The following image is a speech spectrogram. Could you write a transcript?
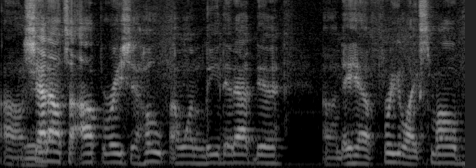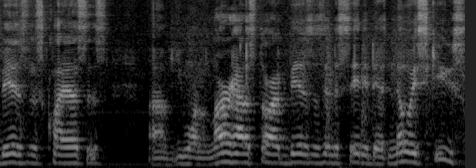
Uh, Shout out to Operation Hope. I want to leave that out there. Uh, they have free like small business classes. Uh, if you want to learn how to start business in the city, there's no excuse.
